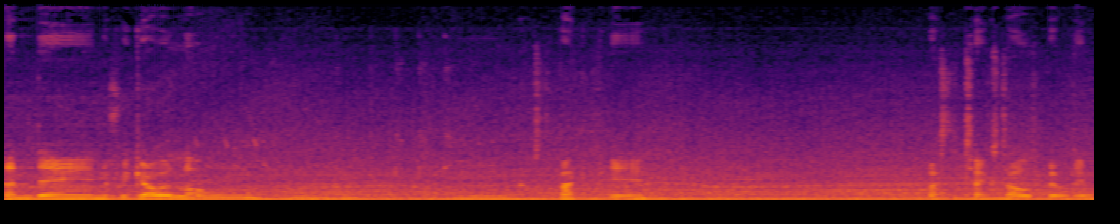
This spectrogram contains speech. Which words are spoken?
And then if we go along across the back of here, that's the textiles building.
